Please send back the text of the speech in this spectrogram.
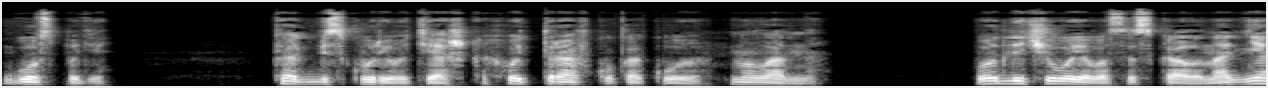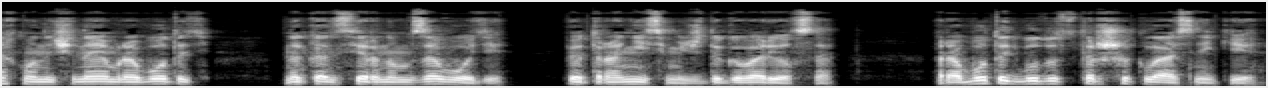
«Господи, как без курева тяжко, хоть травку какую, ну ладно. Вот для чего я вас искала. На днях мы начинаем работать на консервном заводе. Петр Анисимович договорился. Работать будут старшеклассники,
